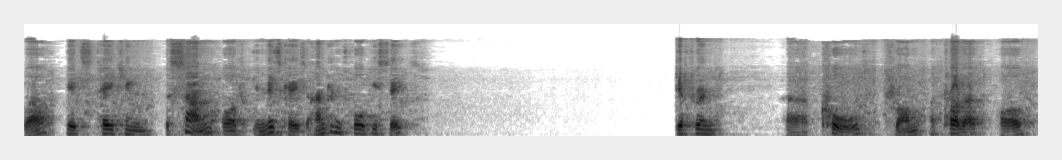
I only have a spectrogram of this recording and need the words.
Well, it's taking the sum of, in this case, 146 different uh, calls from a product of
